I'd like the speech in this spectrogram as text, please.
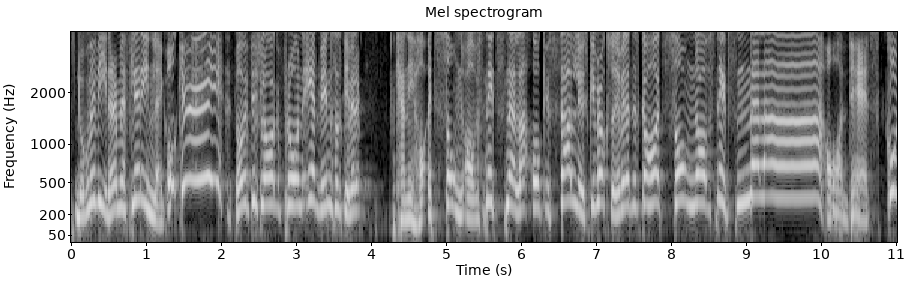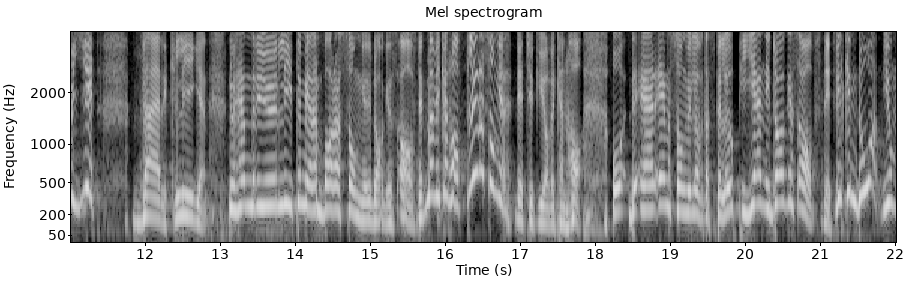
Då går vi vidare med fler inlägg. Okej! Okay. Då har vi förslag från Edvin som skriver kan ni ha ett sångavsnitt snälla? Och Sally skriver också jag vill att ni ska ha ett sångavsnitt snälla! Åh, det är skojigt! Verkligen. Nu händer det ju lite mer än bara sånger i dagens avsnitt, men vi kan ha flera sånger! Det tycker jag vi kan ha. Och det är en sång vi lovat att spela upp igen i dagens avsnitt. Vilken då? Jo,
